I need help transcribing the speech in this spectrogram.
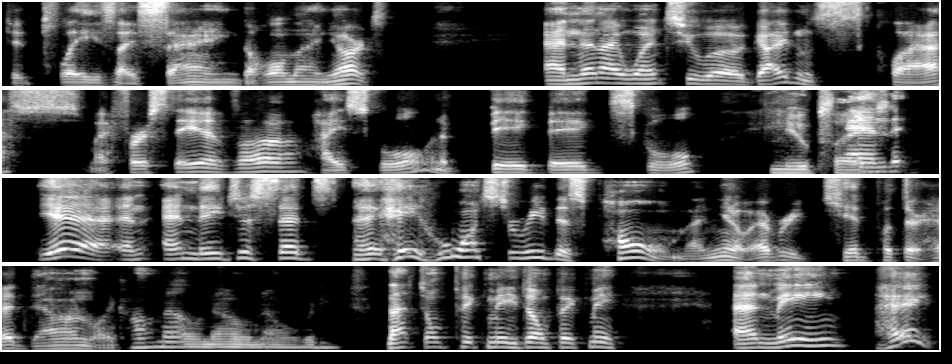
did plays, I sang the whole nine yards. And then I went to a guidance class, my first day of uh, high school in a big, big school. New place. And yeah, and and they just said, "Hey, who wants to read this poem?" And you know, every kid put their head down, like, "Oh no, no, no, not don't pick me, don't pick me." And me, hey,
